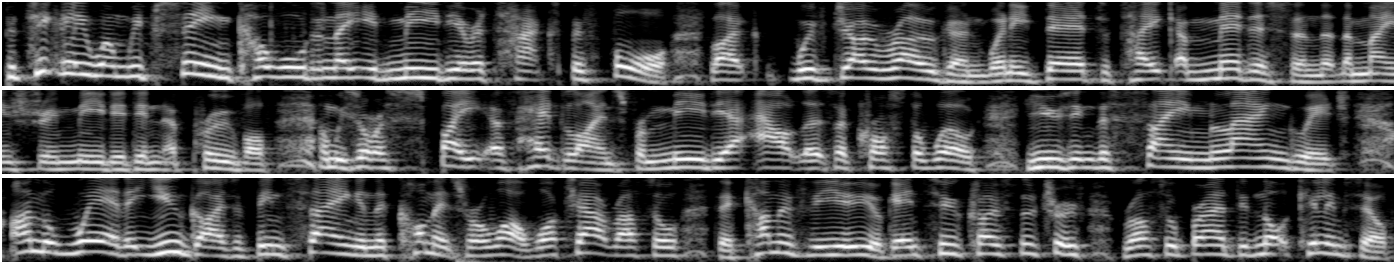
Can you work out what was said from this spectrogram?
Particularly when we've seen coordinated media attacks before, like with Joe Rogan when he dared to take a medicine that the mainstream media didn't approve of. And we saw a spate of headlines from media outlets across the world using the same language. I'm aware that you guys have been saying in the comments for a while, watch out, Russell, they're coming for you, you're getting too close to the truth. Russell Brand did not kill himself.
